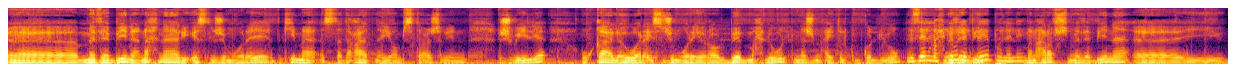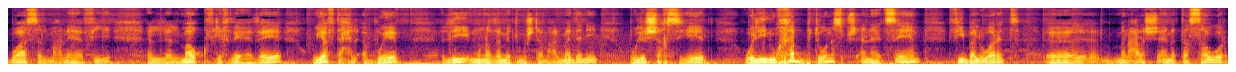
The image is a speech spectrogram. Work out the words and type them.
آه ماذا بينا نحن رئيس الجمهورية كما استدعاتنا يوم 26 جويليا وقال هو رئيس الجمهورية راهو الباب محلول نجم نعيط لكم كل يوم. مازال محلول الباب ولا لا؟ ما نعرفش ماذا بينا آه يواصل معناها في الموقف اللي خذاه هذايا ويفتح الأبواب لمنظمات المجتمع المدني وللشخصيات ولنخب تونس باش انها تساهم في بلورة آه ما نعرفش أنا تصور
